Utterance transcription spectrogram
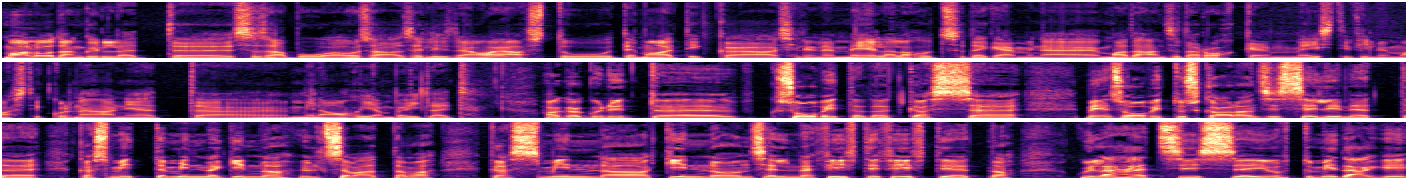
ma loodan küll, et äh, see saab uue osa, selline ajastu temaatika selline meelelahutuse tegemine, ma tahan seda rohkem Eesti filmimaastikul näha, nii et äh, mina hoian pöidlaid. aga kui nüüd äh, soovitada, et kas meie soovitusskaala on siis selline, et kas mitte minna kinno üldse vaatama, kas minna kinno on selline fifty-fifty, et noh, kui lähed, siis ei juhtu midagi,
